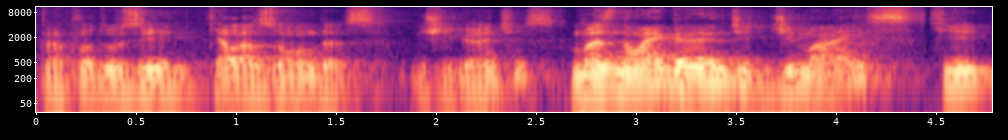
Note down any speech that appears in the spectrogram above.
para produzir aquelas ondas gigantes, mas não é grande demais que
